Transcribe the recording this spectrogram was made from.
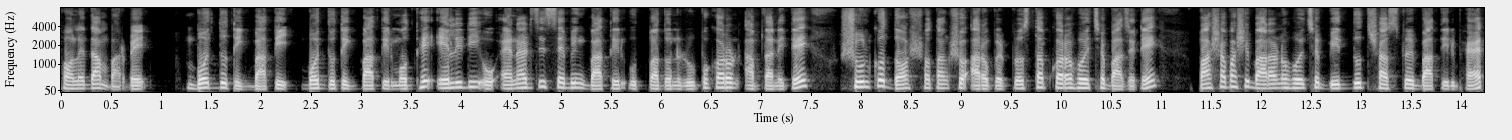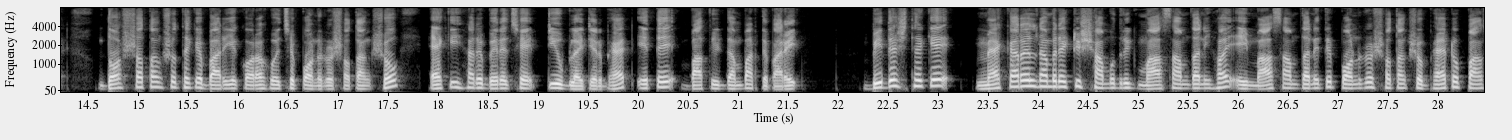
ফলে দাম বাড়বে। বৈদ্যুতিক বাতি, বৈদ্যুতিক বাতির মধ্যে এলইডি ও এনার্জি সেভিং বাতির উৎপাদনের উপকরণ আমদানিতে শুল্ক দশ শতাংশ আরোপের প্রস্তাব করা হয়েছে বাজেটে। পাশাপাশি বাড়ানো হয়েছে বিদ্যুৎ সাশ্রয়ী বাতির ভ্যাট, দশ শতাংশ থেকে বাড়িয়ে করা হয়েছে পনেরো শতাংশ। একই হারে বেড়েছে টিউবলাইটের ভ্যাট, এতে বাতির দাম বাড়তে পারে। বিদেশ থেকে ম্যাকারেল নামের একটি সামুদ্রিক মাছ আমদানি হয়। এই মাছ আমদানিতে পনেরো শতাংশ ভ্যাট ও পাঁচ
